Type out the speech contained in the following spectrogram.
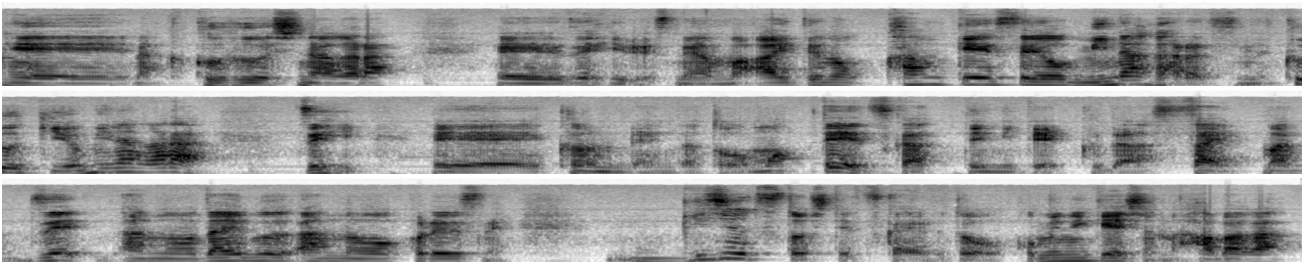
えー、なんか工夫しながら、えー、ぜひですね、まあ、相手の関係性を見ながらですね、空気読みながら、ぜひ、えー、訓練だと思って使ってみてください。まあ、ぜ、あの、だいぶ、あの、これですね、技術として使えると、コミュニケーションの幅が、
